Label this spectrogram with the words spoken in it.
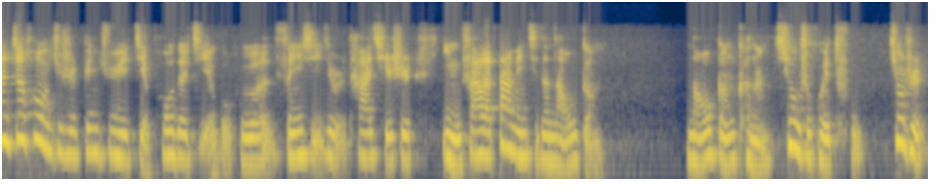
但最后就是根据解剖的结果和分析，就是他其实引发了大面积的脑梗，脑梗可能就是会吐，就是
